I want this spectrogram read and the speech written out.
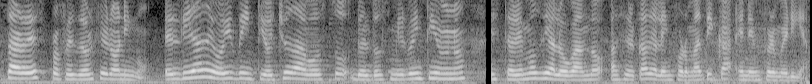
tardes, profesor Jerónimo. El día de hoy, 28 de agosto del 2021, estaremos dialogando acerca de la informática en enfermería.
